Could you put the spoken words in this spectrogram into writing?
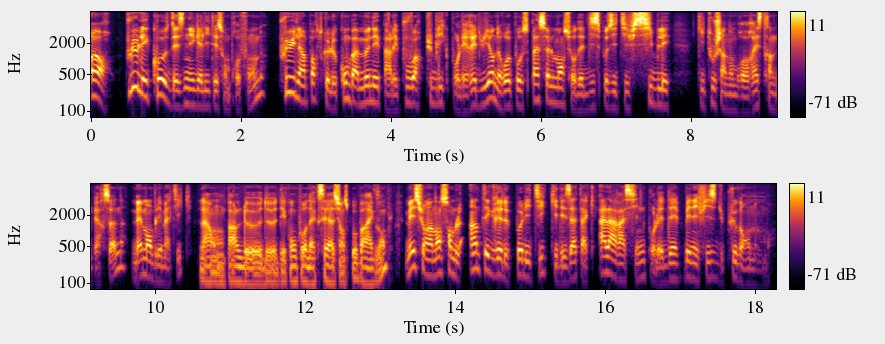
Or, plus les causes des inégalités sont profondes, plus il importe que le combat mené par les pouvoirs publics pour les réduire ne repose pas seulement sur des dispositifs ciblés qui touchent un nombre restreint de personnes, même emblématiques. Là, on parle de, de- des concours d'accès à Sciences Po, par exemple, mais sur un ensemble intégré de politiques qui les attaquent à la racine pour le bénéfice du plus grand nombre.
